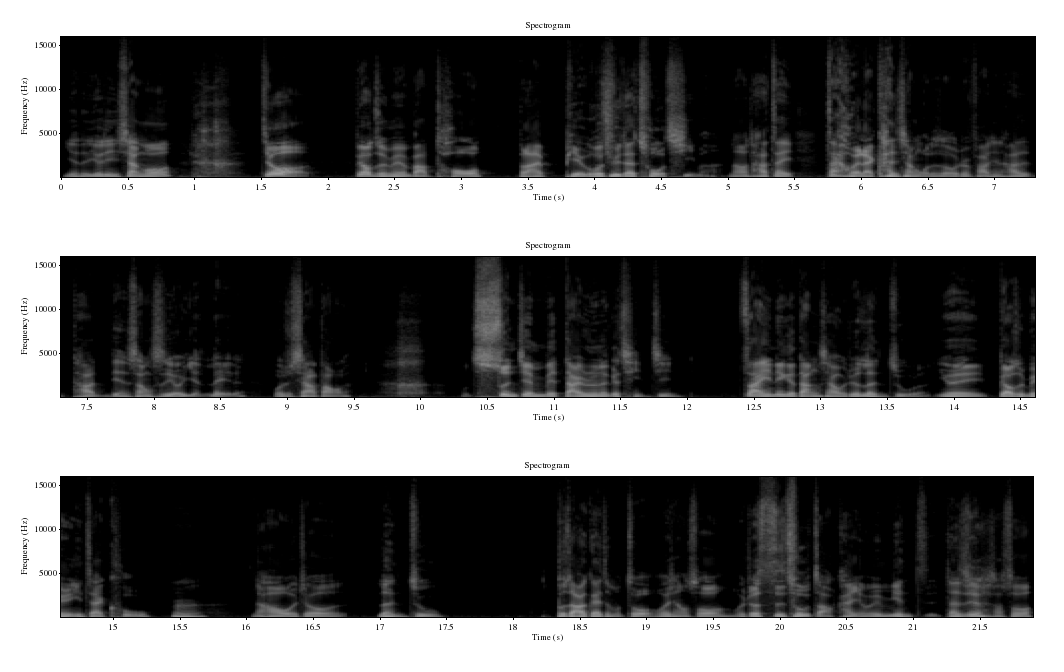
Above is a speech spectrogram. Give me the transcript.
演的有点像哦，结果标准病人把头本来撇过去在啜泣嘛，然后他再再回来看向我的时候，我就发现他他脸上是有眼泪的，我就吓到了，我瞬间被带入那个情境，在那个当下我就愣住了，因为标准病人一直在哭，嗯，然后我就愣住，不知道该怎么做。我想说，我就四处找看有没有面子，但是又想说，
